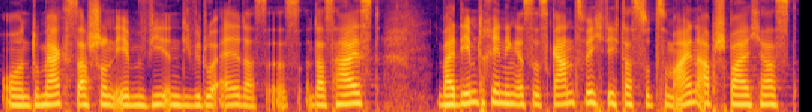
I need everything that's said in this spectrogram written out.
Und du merkst da schon eben, wie individuell das ist. Das heißt, bei dem Training ist es ganz wichtig, dass du zum einen abspeicherst,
